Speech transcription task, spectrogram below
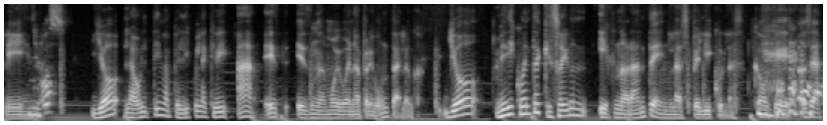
¿Y lindo vos? Yo, la última película que vi, ah, es, es una muy buena pregunta, loco. Yo me di cuenta que soy un ignorante en las películas. Como que, o sea,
